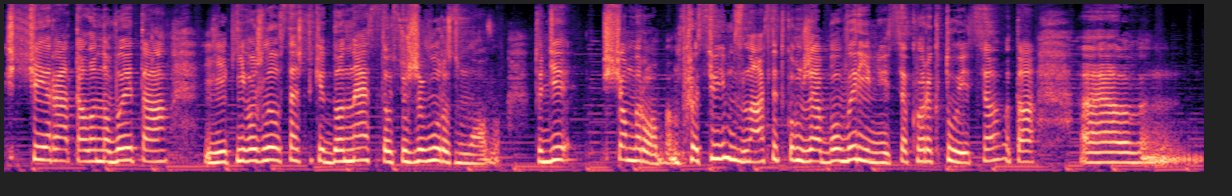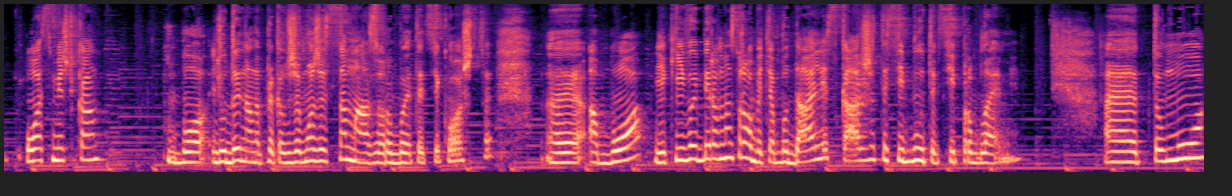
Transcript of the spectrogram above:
щира, талановита, якій важливо все ж таки донести цю живу розмову. Тоді що ми робимо? Працюємо з наслідком вже або вирівнюється, коректується ота е, посмішка. Бо людина, наприклад, вже може сама заробити ці кошти, е, або який вибір вона зробить, або далі скаржитись і бути в цій проблемі. Е, Тому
